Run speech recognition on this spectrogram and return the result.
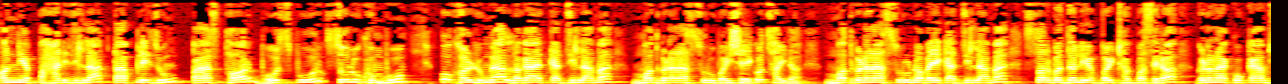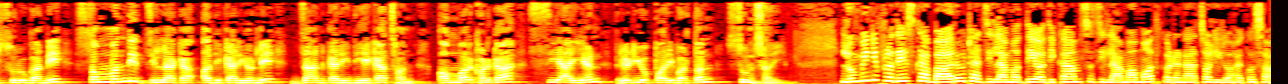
अन्य पहाड़ी जिल्ला ताप्लेजुङ पाँच थर भोजपुर सोलुखुम्बु ओखलडुङ्गा लगायतका जिल्लामा मतगणना शुरू भइसकेको छैन। मतगणना शुरू नभएका जिल्लामा सर्वदलीय बैठक बसेर गणनाको काम शुरू गर्ने सम्बन्धित जिल्लाका अधिकारीहरूले जानकारी दिएका छन्। अम्बर सीआईएन रेडियो परिवर्तन सुनसरी। लुम्बिनी प्रदेशका बाह्रवटा जिल्ला मध्ये अधिकांश जिल्लामा मतगणना चलिरहेको छ।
